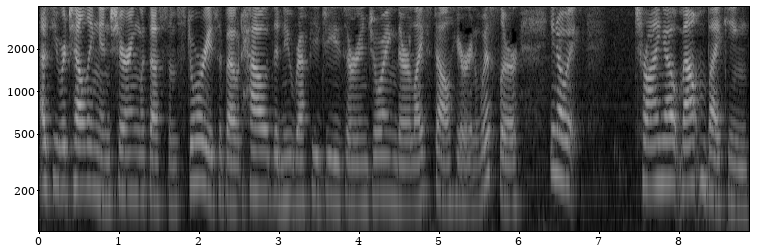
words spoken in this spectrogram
as you were telling and sharing with us some stories about how the new refugees are enjoying their lifestyle here in Whistler, you know, it, trying out mountain biking,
